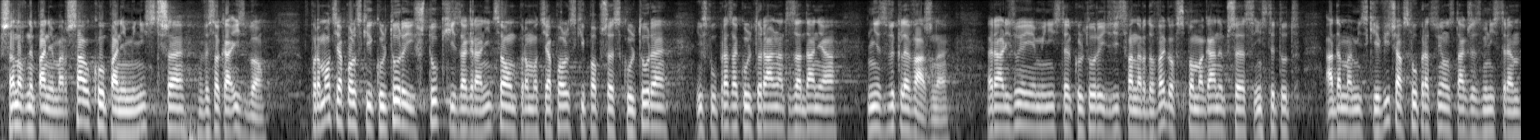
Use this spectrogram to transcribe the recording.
Szanowny Panie Marszałku, Panie Ministrze, Wysoka Izbo. Promocja polskiej kultury i sztuki za granicą, promocja Polski poprzez kulturę i współpraca kulturalna to zadania niezwykle ważne. Realizuje je minister kultury i dziedzictwa narodowego wspomagany przez Instytut Adama Mickiewicza, współpracując także z ministrem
